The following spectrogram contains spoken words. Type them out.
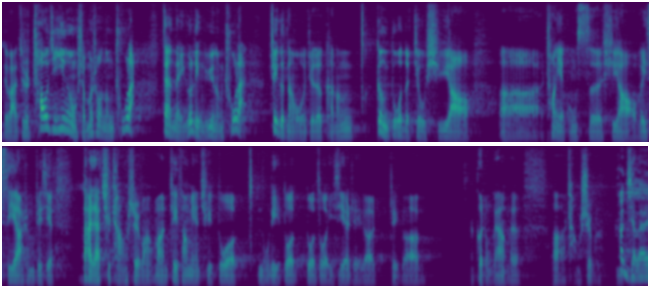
对吧？就是超级应用什么时候能出来，在哪个领域能出来？这个呢，我觉得可能更多的就需要。呃，创业公司需要 VC 啊，什么这些，大家去尝试往往这方面去多努力，多多做一些这个这个各种各样的呃尝试吧。看起来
